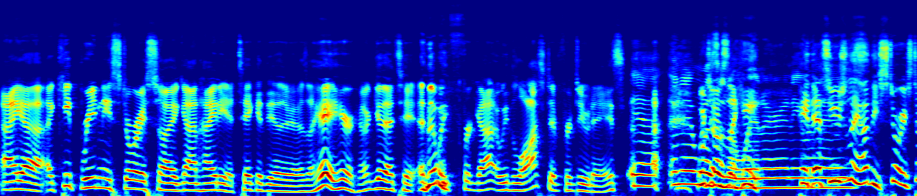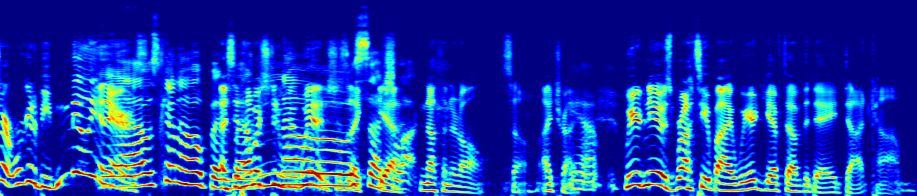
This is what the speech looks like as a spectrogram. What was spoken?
I uh, I keep reading these stories, so I got Heidi a ticket the other day. I was like, "Hey, here, I'll give that to you," and then we forgot we lost it for two days. Yeah, and it Which I wasn't was like, a hey, winner hey, that's usually how these stories start. We're going to be millionaires. Yeah, I was kind of hoping. I said, "How much did no we win?" She's like, such "Yeah, luck. nothing at all." So I tried. Yeah. Weird news brought to you by WeirdGiftOfTheDay.com.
